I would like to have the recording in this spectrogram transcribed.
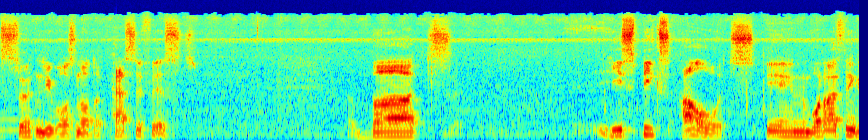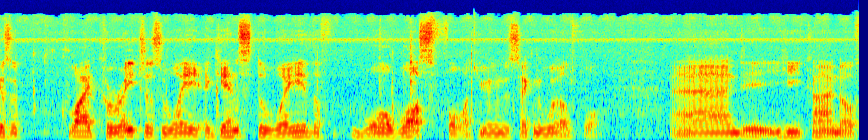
certainly was not a pacifist, but he speaks out in what I think is a quite courageous way against the way the war was fought during the Second World War. And he kind of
